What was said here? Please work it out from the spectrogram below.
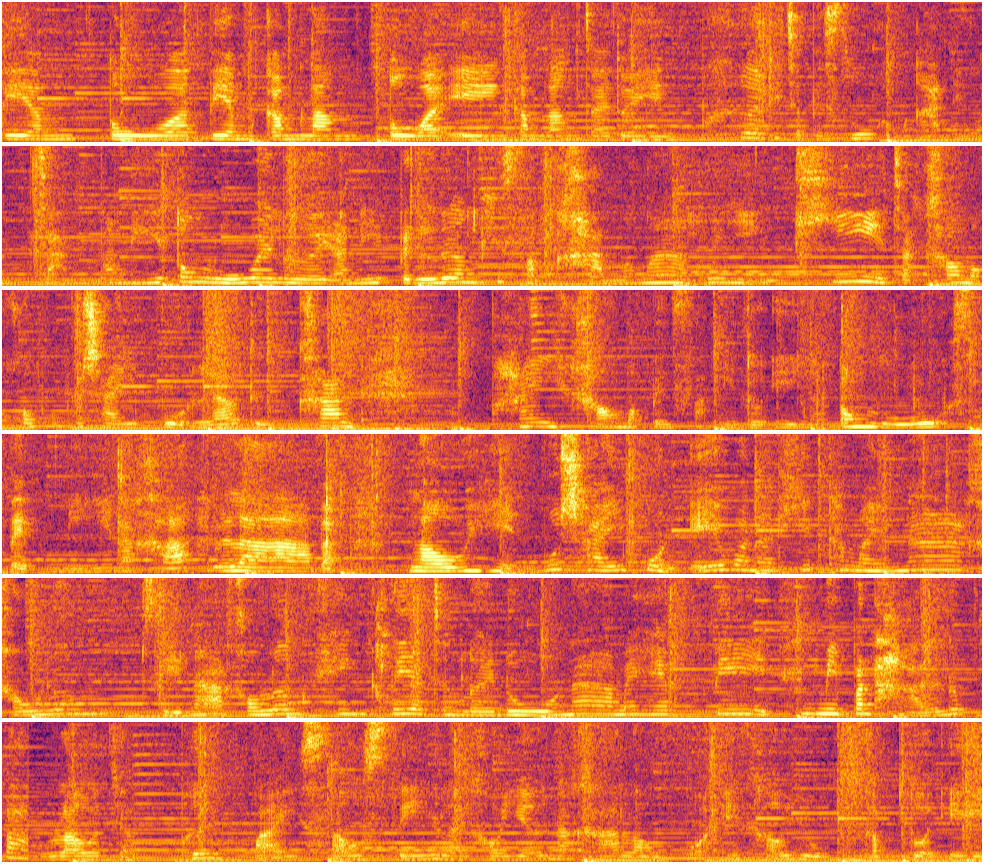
เตรียมตัว เตรียมกำลังตัวเองกำลังใจตัวเอง เพื่อที่จะไปสู้กับงานในวันจันทร์อันนี้ต้องรู้ไว้เลย อันนี้เป็นเรื่องที่สำคัญมากๆผู้หญิงที่จะเข้ามาคบกับผู้ชายญี่ปุ่นแล้วถึงขั้น ให้เขามาเป็นสามีตัวเองต้องรู้สเต็ปนี้นะคะ เวลาแบบเราเห็นผู้ชายญี่ปุ่นเอ๊ะวันอาทิตย์ทำไมหน้าเขาเริ่มสีหน้าเขาเริ่มเคร่งเครียดจังเลยดูหน้าไม่แฮปปี้มีปัญหาเลยหรือเปล่าเราจะเพิ่งไปเซาซีอะไรเขาเยอะนะคะ เราปล่อยให้เขาอยู่กับตัวเอง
